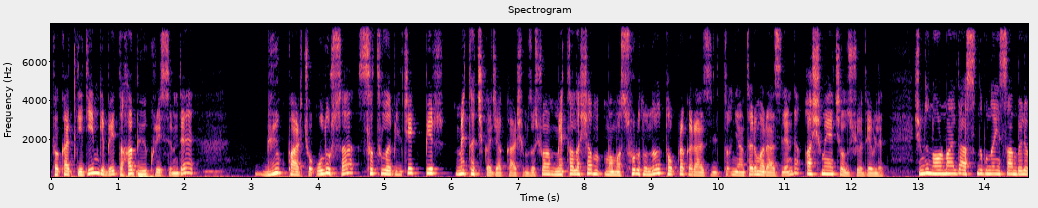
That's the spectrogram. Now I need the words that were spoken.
Fakat dediğim gibi daha büyük resimde büyük parça olursa satılabilecek bir meta çıkacak karşımıza. Şu an metalaşamama sorununu toprak arazi yani tarım arazilerinde aşmaya çalışıyor devlet. Şimdi normalde aslında buna insan böyle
